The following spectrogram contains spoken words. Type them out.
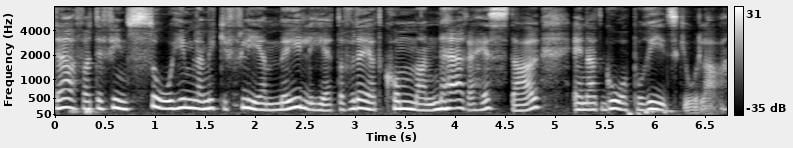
Därför att det finns så himla mycket fler möjligheter för dig att komma nära hästar än att gå på ridskola.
